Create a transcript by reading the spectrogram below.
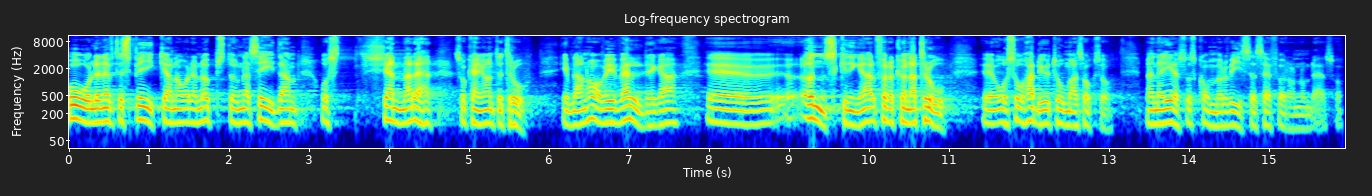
hålen efter spikarna och den uppstungna sidan och känna det här så kan jag inte tro. Ibland har vi väldiga eh, önskningar för att kunna tro. Eh, och så hade ju Thomas också. Men när Jesus kommer och visar sig för honom där så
